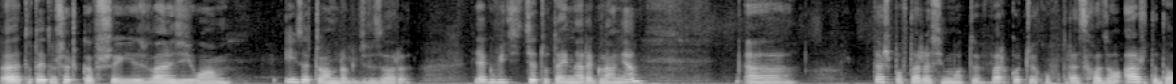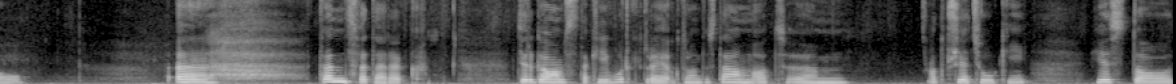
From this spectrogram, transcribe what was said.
e, tutaj troszeczkę w szyi zwęziłam i zaczęłam robić wzory. Jak widzicie tutaj na reglanie, e, też powtarza się motyw warkoczyków, które schodzą aż do dołu. E, ten sweterek dziergałam z takiej włóczki, której, którą dostałam od, em, od przyjaciółki. Jest to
